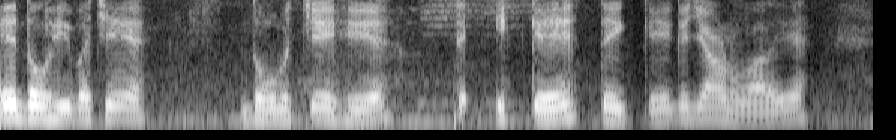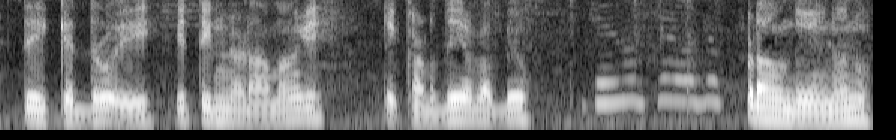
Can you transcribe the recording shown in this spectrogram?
ਇਹ ਦੋ ਹੀ ਬੱਚੇ ਐ ਦੋ ਬੱਚੇ ਇਹ ਹੈ ਤੇ ਇੱਕ ਇਹ ਤੇ ਇੱਕ ਇਹ ਗਜਾਉਣ ਵਾਲੇ ਐ ਤੇ ਇੱਕ ਇਧਰੋਂ ਇਹ ਇਹ ਤਿੰਨ ਉਡਾਵਾਂਗੇ ਤੇ ਕੱਢਦੇ ਆ ਬਾਬਿਓ ਪੜਾਉਂਦੇ ਆ ਇਹਨਾਂ ਨੂੰ।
